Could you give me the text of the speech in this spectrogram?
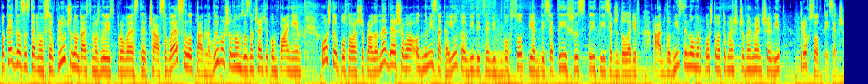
Пакет за системою все включено, дасть можливість провести час весело та невимушено, зазначають у компанії. Коштує послуга, щоправда, не дешева. Одномісна каюта обійдеться від 256 тисяч доларів, а двомісний номер коштуватиме щонайменше від 300 тисяч.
